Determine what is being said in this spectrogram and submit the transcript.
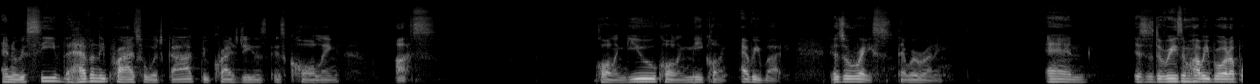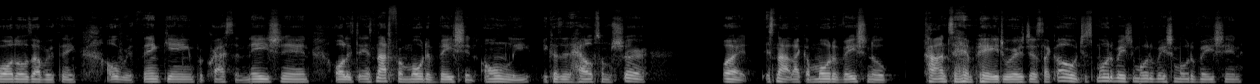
and receive the heavenly prize for which God, through Christ Jesus, is calling us. Calling you, calling me, calling everybody. There's a race that we're running. And this is the reason why we brought up all those other things overthinking, procrastination, all these things. It's not for motivation only because it helps, I'm sure, but it's not like a motivational content page where it's just like, oh, just motivation, motivation, motivation.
